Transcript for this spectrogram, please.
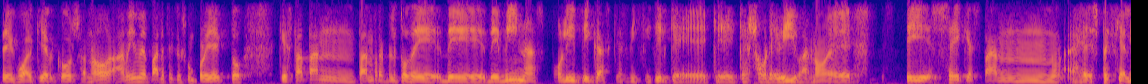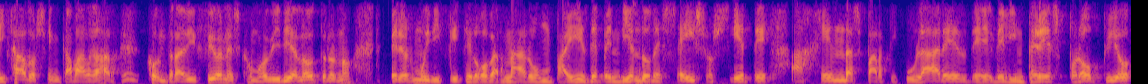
de, cualquier cosa, ¿no? A mí me parece que es un proyecto que está tan, tan repleto de, de, minas políticas que es difícil que, que, que sobreviva, ¿no? Eh, Sí, sé que están especializados en cabalgar contradicciones, como diría el otro, ¿no? Pero es muy difícil gobernar un país dependiendo de seis o siete agendas particulares del interés propio,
